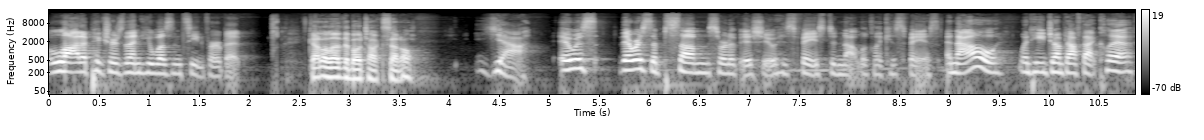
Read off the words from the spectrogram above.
a lot of pictures, and then he wasn't seen for a bit. Gotta let the Botox settle. Yeah, it was. There was a, some sort of issue. His face did not look like his face. And now, when he jumped off that cliff,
